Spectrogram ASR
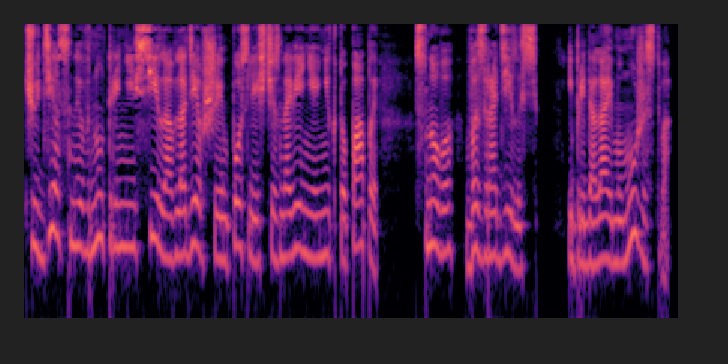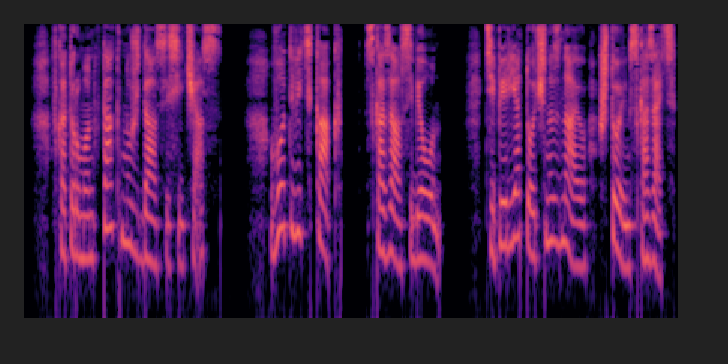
Чудесная внутренняя сила, овладевшая им после исчезновения никто папы, снова возродилась и придала ему мужество, в котором он так нуждался сейчас. «Вот ведь как!» — сказал себе он. «Теперь я точно знаю, что им сказать»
